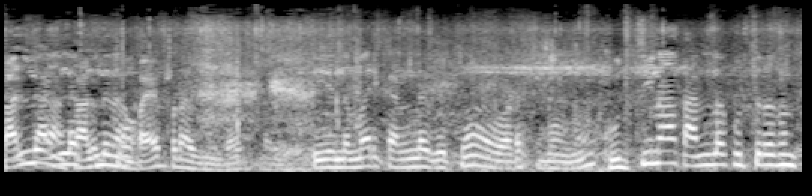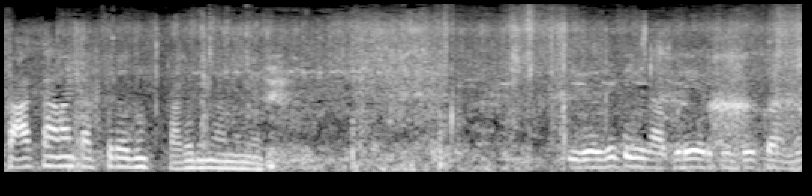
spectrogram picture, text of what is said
கல்லு கல்லு தான். இது இந்த மாதிரி கண்ணில் குத்தும் உடச்சி போகணும் குச்சினா கண்ணில் குத்துறதும் காக்கானா கத்துறதும் சகஜமானுங்க இது எடிட்டிங் அப்படியே இருக்கும் தூக்காம.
